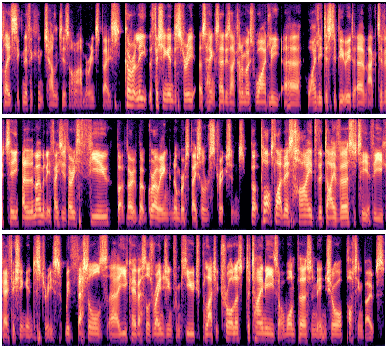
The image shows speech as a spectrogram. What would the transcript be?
place significant challenges on our marine space. Currently, the fishing industry, as Henk said, is our kind of most widely uh, widely distributed um, activity, and at the moment it faces very few but very but growing number of spatial restrictions. But plots like this hide the diversity of the UK fishing industries, with vessels, uh, UK vessels ranging from huge pelagic trawlers to tiny sort of one-person inshore potting boats,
